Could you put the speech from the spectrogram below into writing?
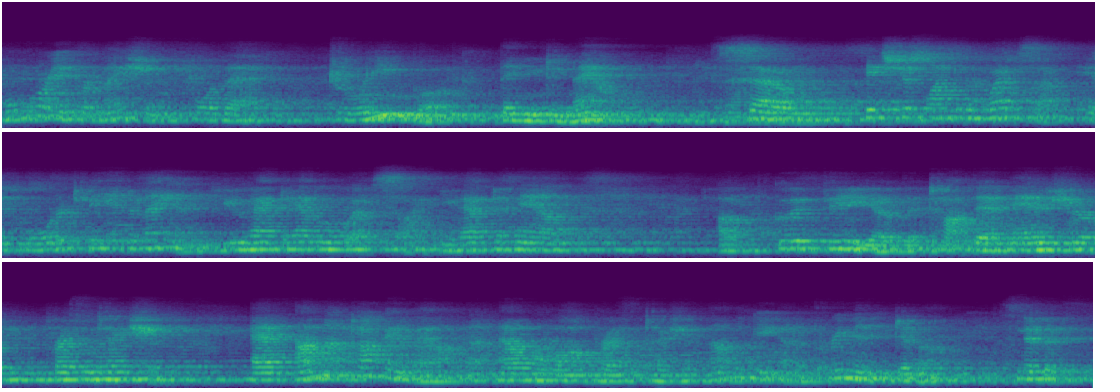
more information for that dream book than you do now. So it's just like a website. In order to be in demand, you have to have a website. You have to have a good video that ta- that has your presentation. And I'm not talking about an hour-long presentation. I'm looking at a three-minute demo. Snippets.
